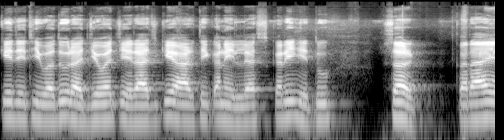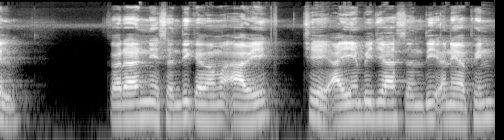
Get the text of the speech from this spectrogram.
કે તેથી વધુ રાજ્યો વચ્ચે રાજકીય, આર્થિક અને લશ્કરી હેતુસર કરાયેલ કરારને સંધિ કહેવામાં આવે છે. આઈએમપી છે આ સંધિ અને અફીન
